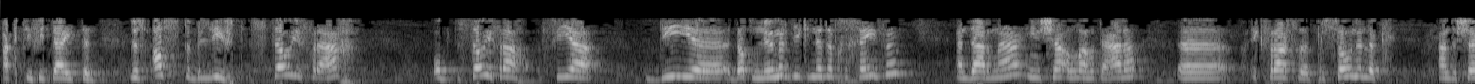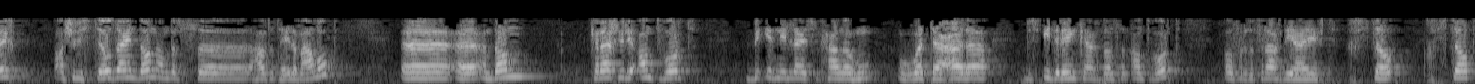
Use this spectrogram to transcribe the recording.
activiteiten. Dus alstublieft, stel je vraag, op, stel je vraag via die, uh, dat nummer die ik net heb gegeven. En daarna, inshallah ta'ala, ik vraag ze persoonlijk aan de sheikh. Als jullie stil zijn dan, anders houdt het helemaal op. en dan krijgen jullie antwoord. Bi'idnillah subhanahu wa ta'ala. Dus iedereen krijgt dan zijn antwoord over de vraag die hij heeft gesteld, gesteld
